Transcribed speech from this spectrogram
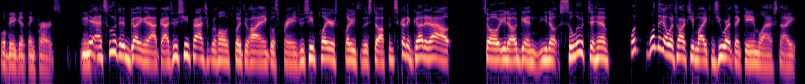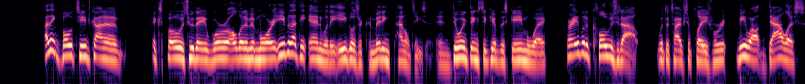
will be a good thing for Hurts. Yeah, and salute to him gutting it out, guys. We've seen Patrick Mahomes play through high ankle sprains. We've seen players play through this stuff, and just going to gut it out. So, you know, again, you know, salute to him. One, one thing I want to talk to you, Mike, since you were at that game last night, I think both teams kind of exposed who they were a little bit more. Even at the end, when the Eagles are committing penalties and doing things to give this game away, they're able to close it out with the types of plays. Where meanwhile, Dallas,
